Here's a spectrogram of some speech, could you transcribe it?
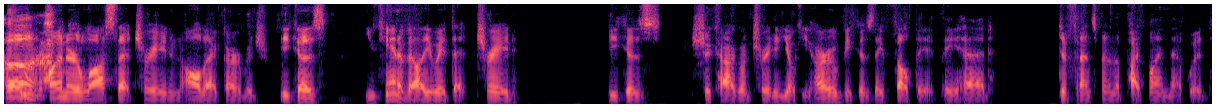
who won or lost that trade and all that garbage because you can't evaluate that trade because Chicago traded Jokiharju because they felt that they had defensemen in the pipeline that would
